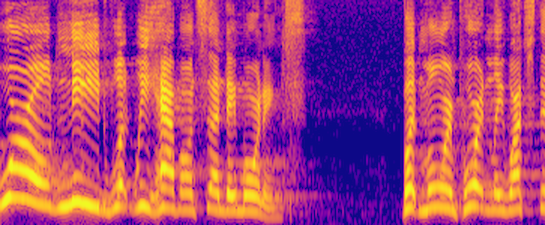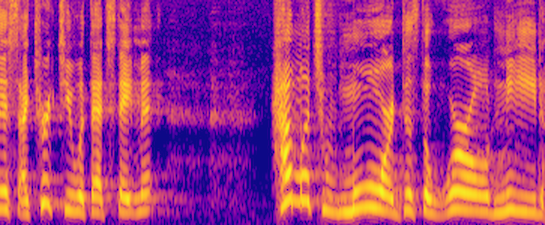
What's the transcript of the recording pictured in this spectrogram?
world need what we have on Sunday mornings? But more importantly, watch this. I tricked you with that statement. How much more does the world need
